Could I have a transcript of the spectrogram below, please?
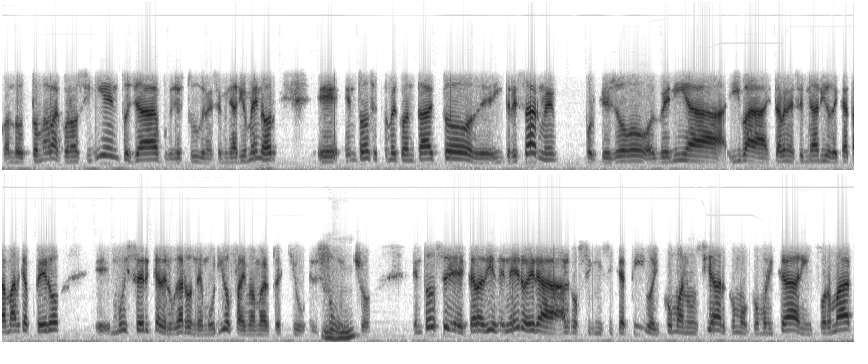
cuando tomaba conocimiento ya, porque yo estuve en el seminario menor, eh, entonces tomé contacto de interesarme, porque yo venía, iba, estaba en el seminario de Catamarca, pero eh, muy cerca del lugar donde murió Fray Mamerto Esquiu, el Suncho. Entonces, cada 10 de enero era algo significativo y cómo anunciar, cómo comunicar, informar.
